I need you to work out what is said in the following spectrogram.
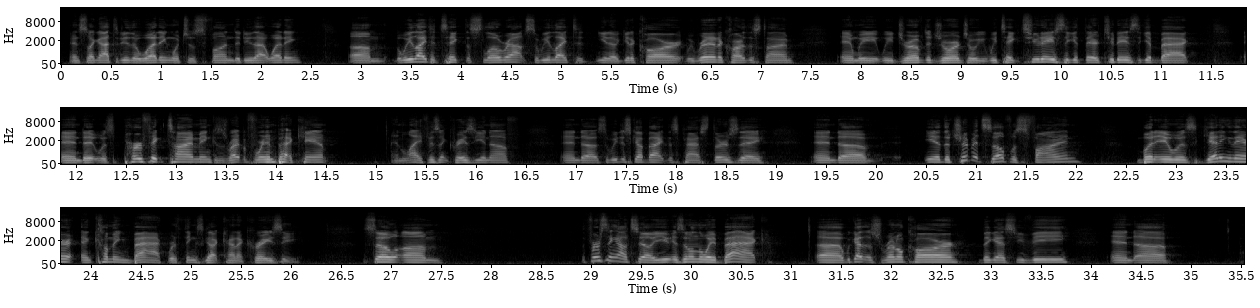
And so I got to do the wedding, which was fun to do that wedding. Um, but we like to take the slow route, so we like to, you know, get a car. We rented a car this time, and we, we drove to Georgia. We, we take two days to get there, two days to get back, and it was perfect timing because right before Impact Camp, and life isn't crazy enough. And uh, so we just got back this past Thursday, and uh, you know, the trip itself was fine, but it was getting there and coming back where things got kind of crazy. So um, the first thing I'll tell you is that on the way back, uh, we got this rental car, big SUV, and uh,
